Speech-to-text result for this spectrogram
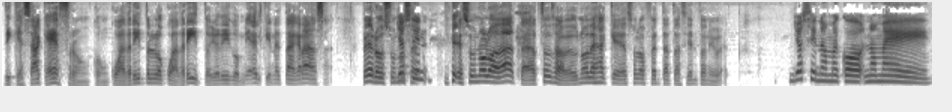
de que saque Efron con cuadritos en los cuadritos, yo digo, miel, ¿quién está grasa? Pero eso uno, se, eso uno lo adapta, tú sabes, uno deja que eso lo afecte hasta cierto nivel. Yo sí no me, no me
